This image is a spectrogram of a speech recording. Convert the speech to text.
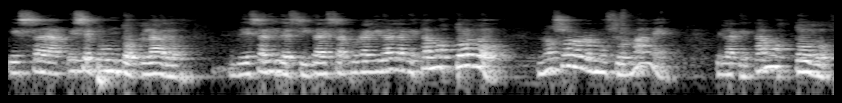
ese punto claro de esa diversidad, esa pluralidad en la que estamos todos, no solo los musulmanes, en la que estamos todos,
